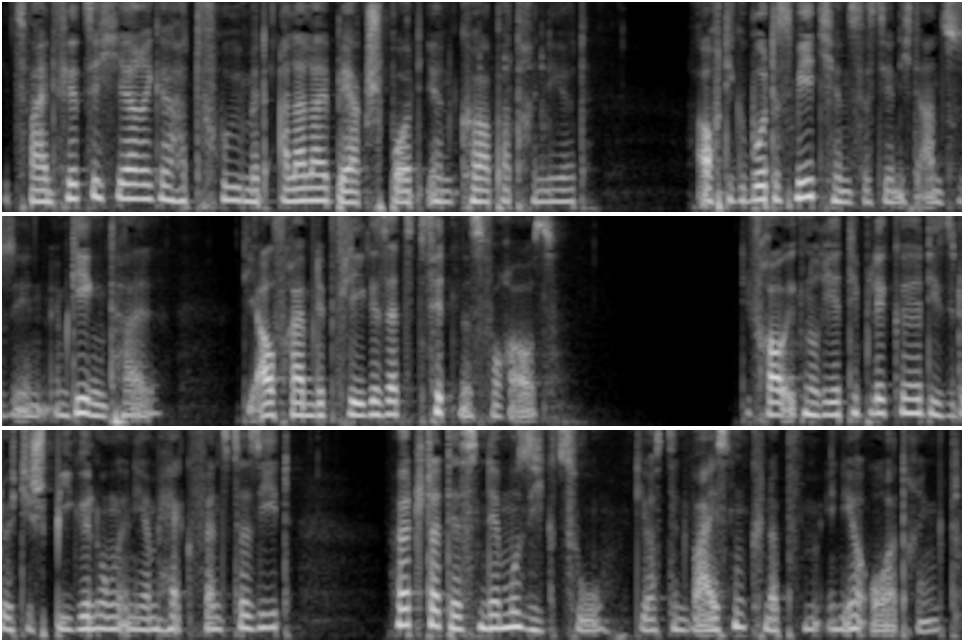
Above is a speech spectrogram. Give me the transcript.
Die 42-Jährige hat früh mit allerlei Bergsport ihren Körper trainiert. Auch die Geburt des Mädchens ist ihr nicht anzusehen. Im Gegenteil. Die aufreibende Pflege setzt Fitness voraus. Die Frau ignoriert die Blicke, die sie durch die Spiegelung in ihrem Heckfenster sieht, hört stattdessen der Musik zu, die aus den weißen Knöpfen in ihr Ohr dringt.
